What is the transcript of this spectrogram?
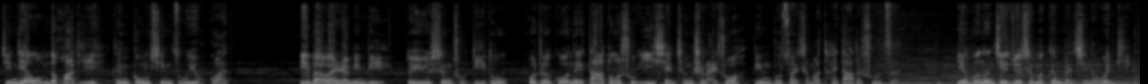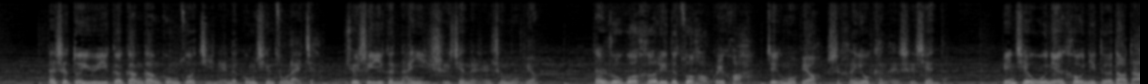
今天我们的话题跟工薪族有关。一百万人民币对于身处帝都或者国内大多数一线城市来说，并不算什么太大的数字，也不能解决什么根本性的问题。但是对于一个刚刚工作几年的工薪族来讲，却是一个难以实现的人生目标。但如果合理的做好规划，这个目标是很有可能实现的，并且五年后你得到的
